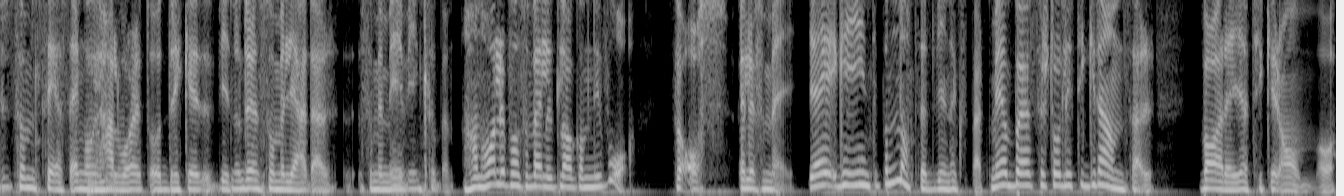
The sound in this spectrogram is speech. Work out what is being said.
som ses en gång i halvåret och dricker vin och det är en sommelier där som är med i vinklubben. Han håller på en så väldigt lagom nivå för oss, eller för mig. Jag är, jag är inte på något sätt vinexpert men jag börjar förstå lite grann så här, vad det är jag tycker om och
